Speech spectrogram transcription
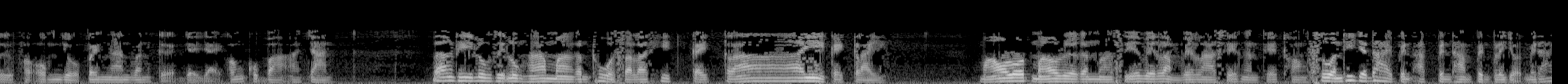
อือผอมอยู่ไปงานวันเกิดใหญ่ ๆ ของครูบาอาจารย์บางทีลูกศิษย์ลุงหามากันทั่วสารทิศไกลๆไกลๆ เมารถเมาเรือกันมาเสียเวลาเวลาเสียเงินเสียทอง ส่วนที่จะได้เป็นอัดเป็นธรรมเป็นประโยชน์ไม่ได้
